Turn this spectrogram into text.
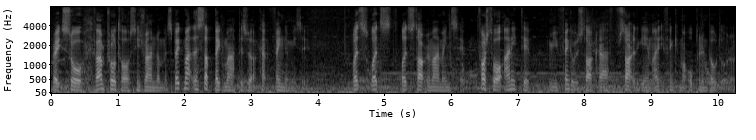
Right, so if I'm Protoss and he's random, it's big map this is a big map as well, I can't find him easy. Let's let's let's start with my mindset. First of all, I need to when you think about StarCraft, start of the game, I need to think of my opening build order.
